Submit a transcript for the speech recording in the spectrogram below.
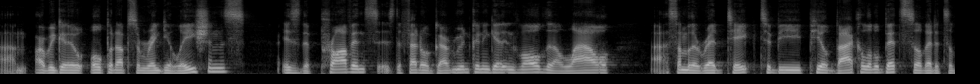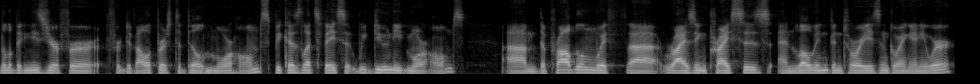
Um, are we going to open up some regulations? Is the province, is the federal government going to get involved and allow uh, some of the red tape to be peeled back a little bit so that it's a little bit easier for for developers to build more homes? Because let's face it we do need more homes. Um, the problem with uh, rising prices and low inventory isn't going anywhere.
